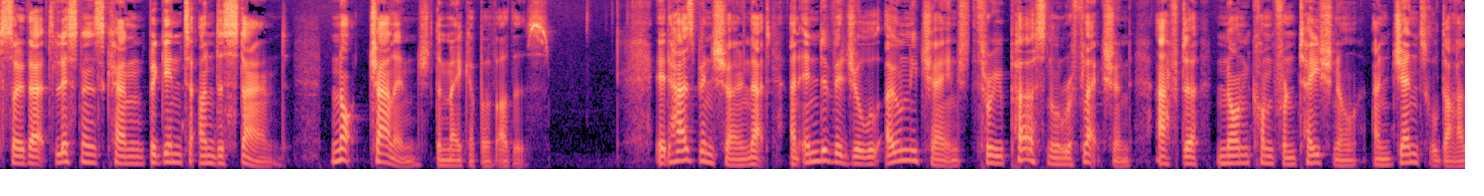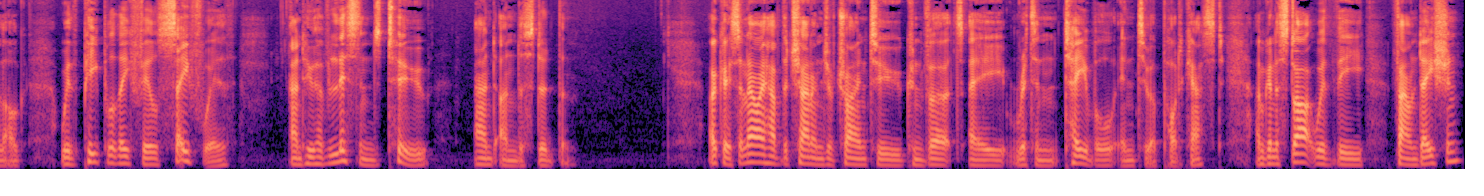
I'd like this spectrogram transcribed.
so that listeners can begin to understand, not challenge, the makeup of others. It has been shown that an individual will only change through personal reflection after non confrontational and gentle dialogue with people they feel safe with and who have listened to and understood them. Okay, so now I have the challenge of trying to convert a written table into a podcast. I'm going to start with the foundation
